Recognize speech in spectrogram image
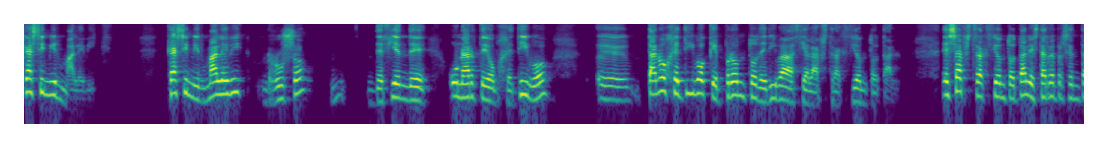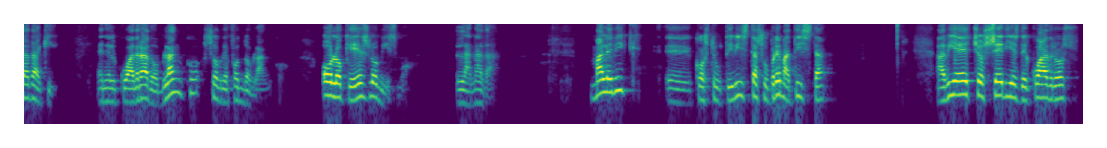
Casimir Malevich. Casimir Malevich, ruso, defiende un arte objetivo, eh, tan objetivo que pronto deriva hacia la abstracción total. Esa abstracción total está representada aquí, en el cuadrado blanco sobre fondo blanco, o lo que es lo mismo, la nada. Malevich, eh, constructivista suprematista, había hecho series de cuadros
